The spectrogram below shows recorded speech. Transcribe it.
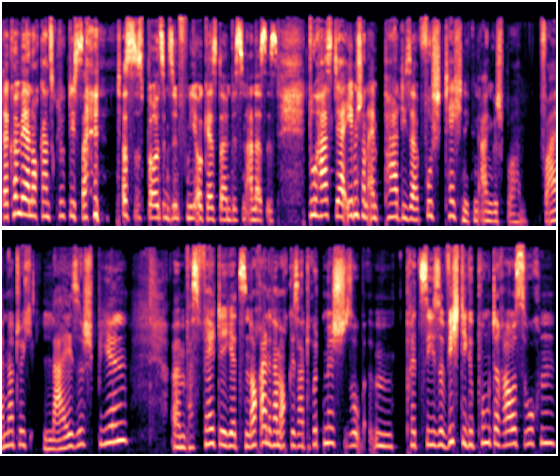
Da können wir ja noch ganz glücklich sein, dass es bei uns im Sinfonieorchester ein bisschen anders ist. Du hast ja eben schon ein paar dieser Pfusch-Techniken angesprochen. Vor allem natürlich leise spielen. Ähm, was fällt dir jetzt noch ein? Wir haben auch gesagt, rhythmisch so ähm, präzise, wichtige Punkte raussuchen.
